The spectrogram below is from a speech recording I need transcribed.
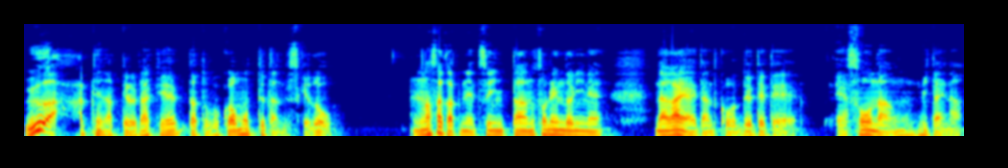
うわーってなってるだけだと僕は思ってたんですけど、まさかね、ツイッターのトレンドにね、長い間こう出てて、え、そうなん？みたいな。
